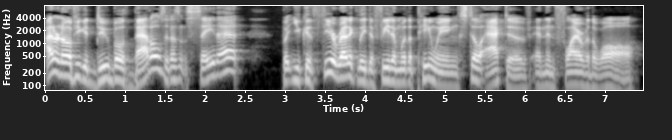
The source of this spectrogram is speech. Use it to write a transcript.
I don't know if you could do both battles. It doesn't say that, but you could theoretically defeat him with a P wing still active and then fly over the wall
